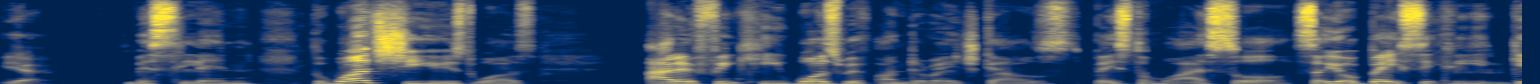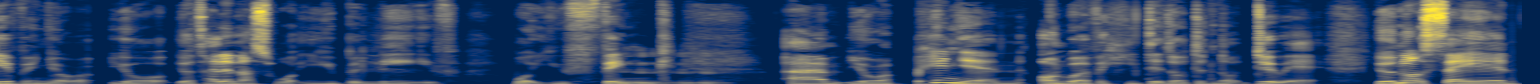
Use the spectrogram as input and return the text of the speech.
Yeah. Miss Lynn. The words she used was, I don't think he was with underage girls based on what I saw. So you're basically Mhm. giving your your you're telling us what you believe, what you think, Mhm, mhm. um, your opinion on whether he did or did not do it. You're not saying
